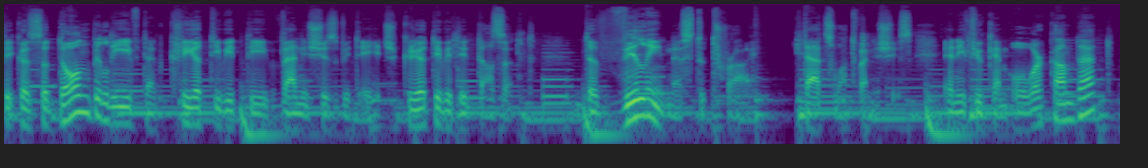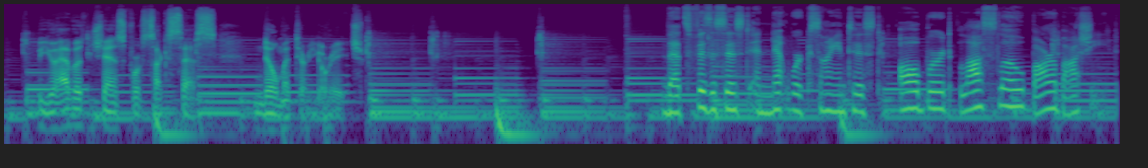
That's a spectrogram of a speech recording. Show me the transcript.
Because so don't believe that creativity vanishes with age. Creativity doesn't. The willingness to try, that's what vanishes. And if you can overcome that, you have a chance for success no matter your age. That's physicist and network scientist Albert Laszlo Barabási.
